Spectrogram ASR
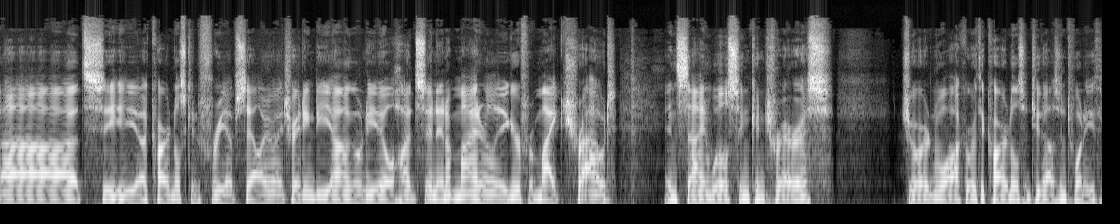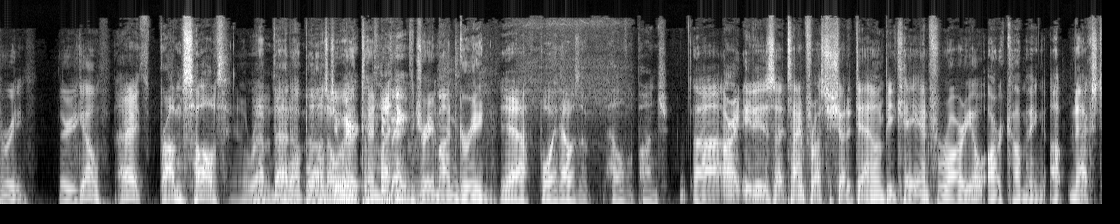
Uh, let's see. Uh, Cardinals can free up salary by trading DeJong, O'Neill, Hudson, and a minor leaguer for Mike Trout, and sign Willson Contreras, Jordan Walker with the Cardinals in 2023. There you go. All right, problem solved. I'll wrap that no- up. What else do way want to back to Draymond Green? Yeah, boy, that was a hell of a punch. Uh, all right, it is uh, time for us to shut it down. BK and Ferrario are coming up next.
